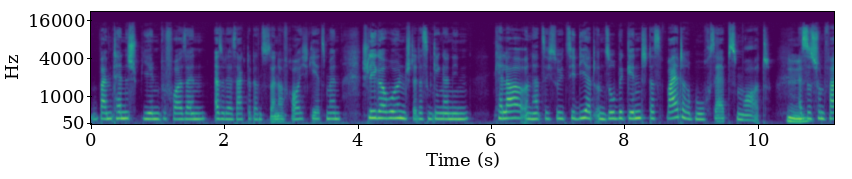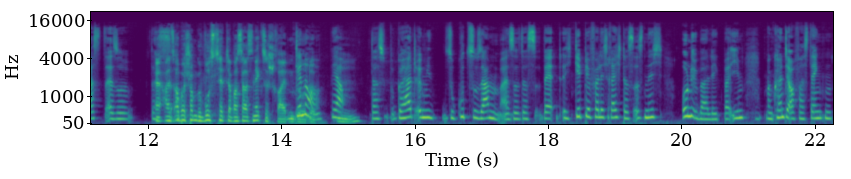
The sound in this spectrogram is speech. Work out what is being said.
beim Tennisspielen, bevor er sein, also der sagte dann zu seiner Frau, ich gehe jetzt meinen Schläger holen. Stattdessen ging er in den Keller und hat sich suizidiert. Und so beginnt das weitere Buch, Selbstmord. Mhm. Es ist schon fast, also das äh, als ob er schon gewusst hätte, was er als nächstes schreiben würde. Genau, ja. Mhm. Das gehört irgendwie so gut zusammen. Also das, der, ich gebe dir völlig recht, das ist nicht unüberlegt bei ihm. Man könnte ja auch fast denken,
